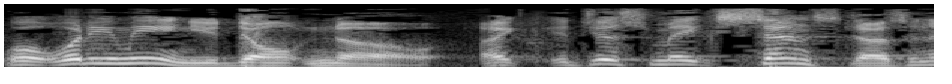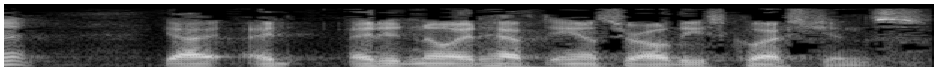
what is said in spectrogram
Well, what do you mean you don't know? It just makes sense, doesn't it? Yeah, I, I didn't know I'd have to answer all these questions.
